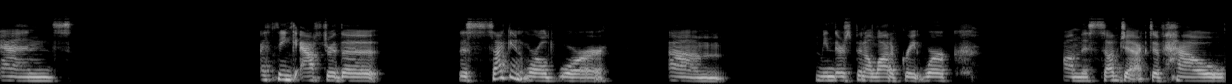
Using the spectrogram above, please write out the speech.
and I think after the the Second World War, um, I mean, there's been a lot of great work on this subject of how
